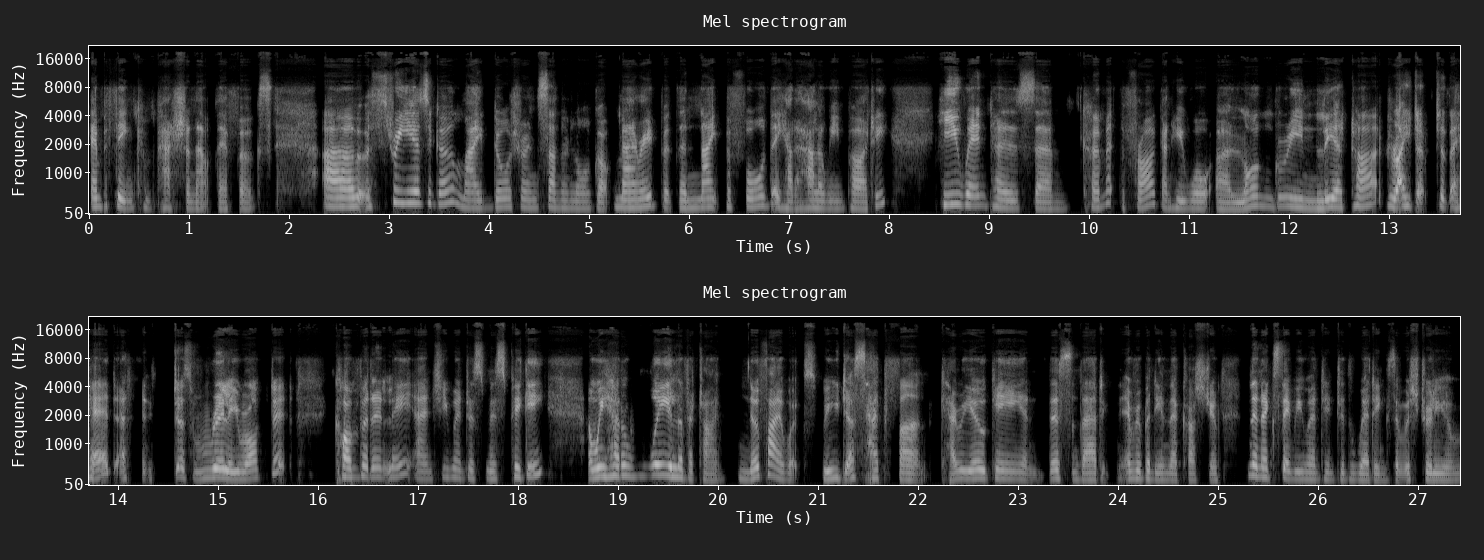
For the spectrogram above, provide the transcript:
empathy and compassion out there, folks. Uh, three years ago, my daughter and son in law got married, but the night before, they had a Halloween party. He went as um, Kermit the Frog and he wore a long green leotard right up to the head and just really rocked it confidently. And she went as Miss Piggy. And we had a whale of a time. No fireworks. We just had fun, karaoke and this and that, everybody in their costume. The next day, we went into the weddings. It was truly a,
